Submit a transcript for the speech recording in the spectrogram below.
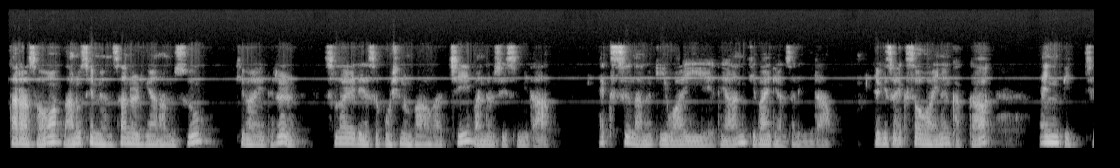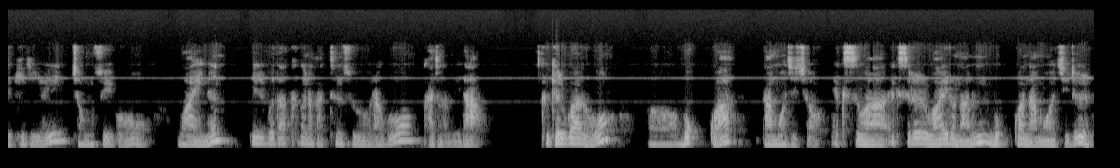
따라서 나눗셈 연산을 위한 함수 디바이드를 슬라이드에서 보시는 바와 같이 만들 수 있습니다. X 나누기 y에 대한 디바이드 연산입니다. 여기서 x와 y는 각각 n비트 길이의 정수이고 y는 1보다 크거나 같은 수라고 가정합니다. 그 결과로 어, 목과 나머지죠. x와 x를 y로 나눈 목과 나머지를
